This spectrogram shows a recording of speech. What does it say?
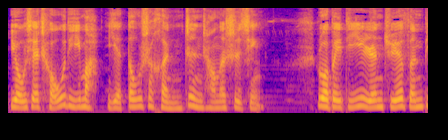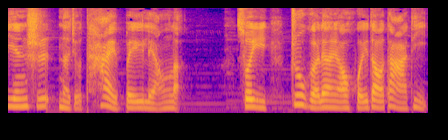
有些仇敌嘛，也都是很正常的事情。若被敌人掘坟鞭尸，那就太悲凉了。所以，诸葛亮要回到大地，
